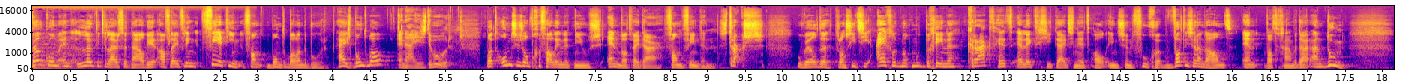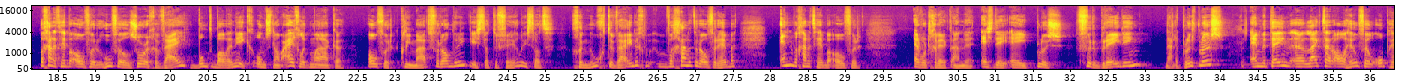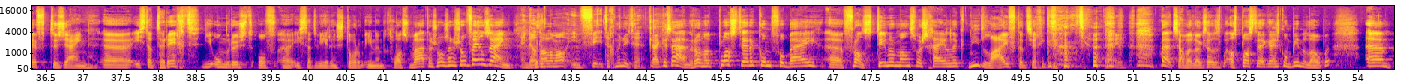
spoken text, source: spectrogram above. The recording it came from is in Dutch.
Welkom en leuk dat je luistert naar alweer aflevering 14 van Bontebal en de Boer. Hij is Bontebal. En hij is de boer. Wat ons is opgevallen in het nieuws en wat wij daarvan vinden. Straks, hoewel de transitie eigenlijk nog moet beginnen, kraakt het elektriciteitsnet al in zijn voegen. Wat is er aan de hand en wat gaan we daaraan doen? We gaan het hebben over hoeveel zorgen wij, Bontebal en ik, ons nou eigenlijk maken over klimaatverandering. Is dat te veel? Is dat genoeg? Te weinig? We gaan het erover hebben. En we gaan het hebben over. Er wordt gewerkt aan de SDE plus verbreding naar de plus plus. En meteen eh, lijkt daar al heel veel ophef te zijn. Eh, is dat terecht, die onrust? Of eh, is dat weer een storm in een glas water, zoals er zoveel zijn? En dat allemaal in 40 minuten. Kijk eens aan. Ronald Plasterk komt voorbij. Frans Timmermans waarschijnlijk. Niet live, dat zeg ik het. Nee. nou, het zou wel leuk zijn als, als Plasterk eens komt binnenlopen.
